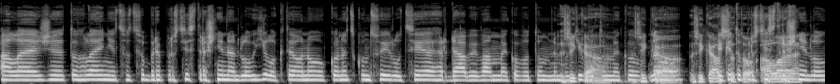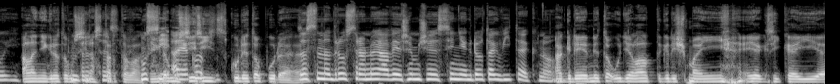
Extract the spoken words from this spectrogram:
ale že tohle je něco, co bude prostě strašně na dlouhý lokte. Ono konec konců i Lucie Hrdá by vám jako o tom, nebo říká, o tom jako, říká, no, říká jak se je to, to prostě ale, strašně dlouhý. Ale někdo to musí proces. nastartovat. Musí, někdo musí jako- říct, kudy to půjde. Zase na druhou stranu já věřím, že si někdo tak vítek, no. A kdy jindy to udělat, když mají, jak říkají eh,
